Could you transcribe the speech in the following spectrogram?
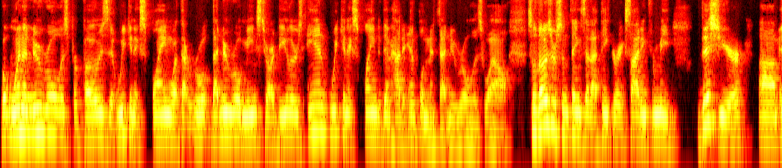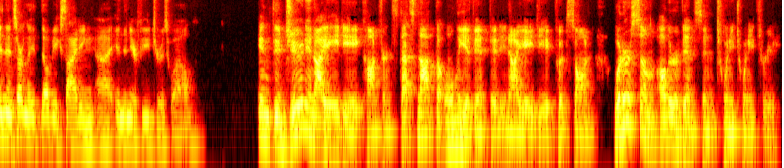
but when a new rule is proposed, that we can explain what that rule, that new rule means to our dealers, and we can explain to them how to implement that new rule as well. So those are some things that that I think are exciting for me this year, um, and then certainly they'll be exciting uh, in the near future as well. In the June NIADA conference, that's not the only event that NIADA puts on. What are some other events in 2023?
